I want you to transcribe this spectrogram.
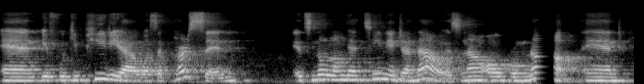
and if wikipedia was a person it's no longer a teenager now it's now all grown up. And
